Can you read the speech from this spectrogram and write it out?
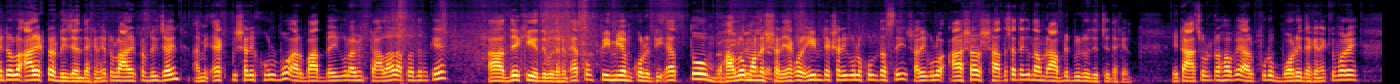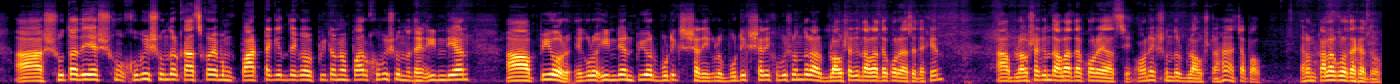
এটা হলো আরেকটা ডিজাইন দেখেন এটা হলো আরেকটা ডিজাইন আমি এক পিস শাড়ি খুলবো আর বাদ বাকিগুলো আমি কালার আপনাদেরকে দেখিয়ে দেবো। দেখেন এত প্রিমিয়াম কোয়ালিটি এত ভালো মানের শাড়ি। একবার ইনটেক শাড়িগুলো খুলতেছি শাড়িগুলো আসার সাথে সাথে কিন্তু আমরা আপডেট ভিডিও দিচ্ছি দেখেন। এটা আঁচলটা হবে আর পুরো বডি দেখেন একেবারে সুতা দিয়ে খুবই সুন্দর কাজ করে এবং পাড়টা কিন্তু একেবারে পিটানো পার খুবই সুন্দর। দেখেন ইন্ডিয়ান পিওর এগুলো ইন্ডিয়ান পিওর বুটিক শাড়ি এগুলো বুটিক শাড়ি খুবই সুন্দর আর ব্লাউজটা কিন্তু আলাদা করে আছে দেখেন। ব্লাউজটা কিন্তু আলাদা করে আছে। অনেক সুন্দর ব্লাউজটা হ্যাঁ চাপাও। এখন কালারগুলো দেখা দাও।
